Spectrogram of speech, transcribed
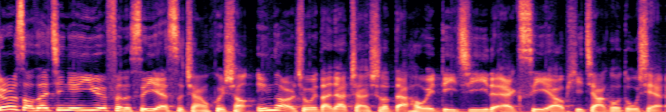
其实早在今年一月份的 CES 展会上，英特尔就为大家展示了代号为 DG1 的 Xe-LP 架构独显，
